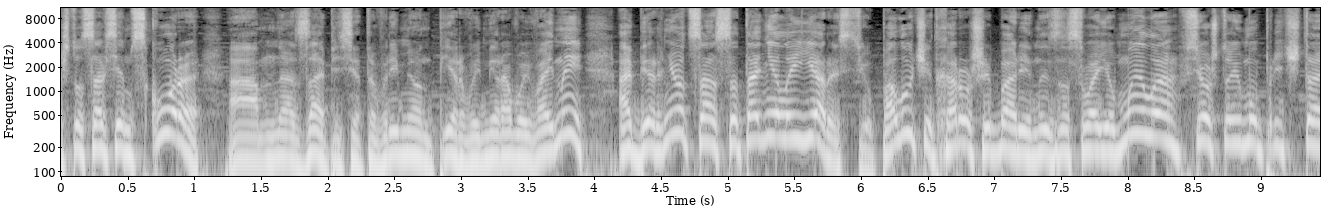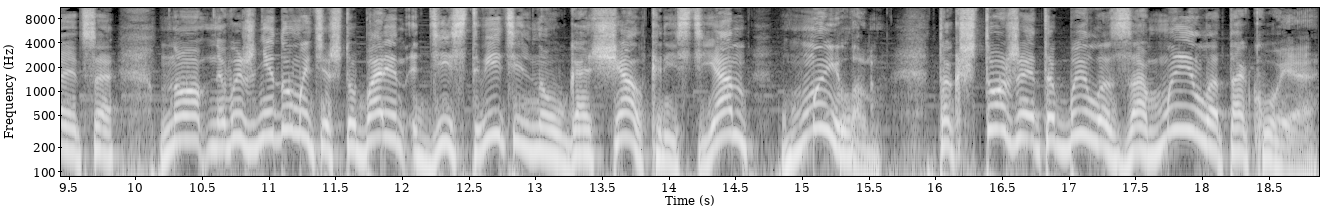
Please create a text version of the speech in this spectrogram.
что совсем скоро, а запись это времен Первой мировой войны, обернется сатанелой яростью. Получит хороший барин из-за свое мыло, все, что ему причитается. Но вы же не думаете, что барин действительно угощал крестьян мылом. Так что же это было за мыло такое,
